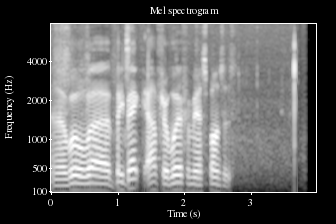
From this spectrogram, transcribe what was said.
Uh, we'll uh, be back after a word from our sponsors.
